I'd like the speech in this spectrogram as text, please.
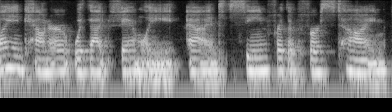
my encounter with that family and seeing for the first time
